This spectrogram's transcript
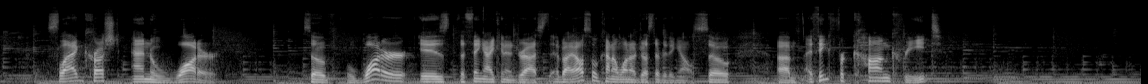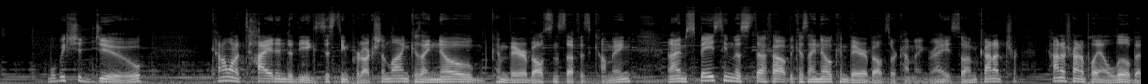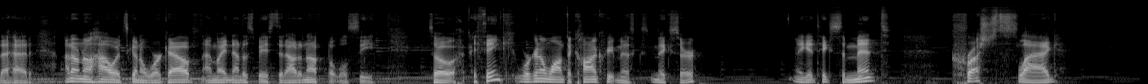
slag crushed, and water. So water is the thing I can address, but I also kind of want to address everything else. So um, I think for concrete, what we should do kind of want to tie it into the existing production line because I know conveyor belts and stuff is coming, and I'm spacing this stuff out because I know conveyor belts are coming, right? So I'm kind of kind of trying to play a little bit ahead. I don't know how it's going to work out. I might not have spaced it out enough, but we'll see. So I think we're going to want the concrete mix- mixer. Again, it takes cement, crushed slag,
